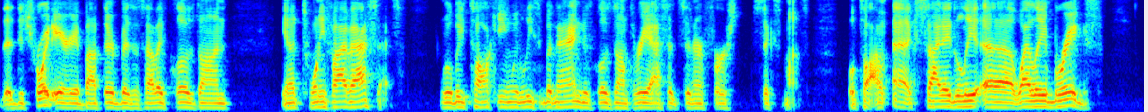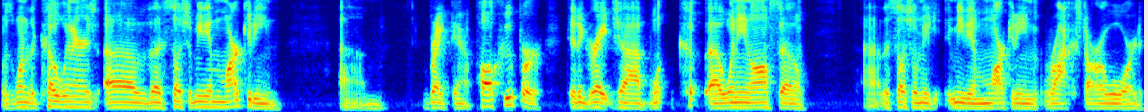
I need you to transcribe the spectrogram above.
the Detroit area about their business, how they've closed on you know, 25 assets. We'll be talking with Lisa Benang, who's closed on three assets in her first six months. We'll talk. Uh, excited. Uh, Briggs was one of the co-winners of the social media marketing um, breakdown. Paul Cooper did a great job uh, winning also uh, the social media marketing rock star award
